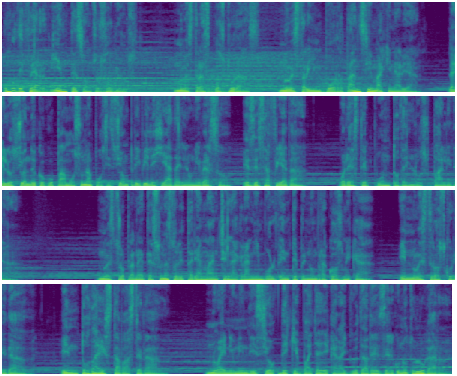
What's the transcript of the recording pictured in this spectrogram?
Cómo de fervientes son sus odios. Nuestras posturas, nuestra importancia imaginaria, la ilusión de que ocupamos una posición privilegiada en el universo es desafiada por este punto de luz pálida. Nuestro planeta es una solitaria mancha en la gran envolvente penumbra cósmica. En nuestra oscuridad, en toda esta vastedad, no hay ni un indicio de que vaya a llegar ayuda desde algún otro lugar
